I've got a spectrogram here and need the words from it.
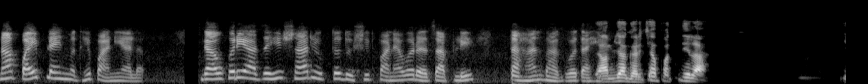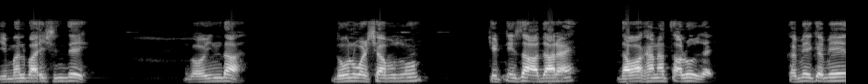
ना पाईपलाईन मध्ये पाणी आलं. गावकरी आजही क्षारयुक्त दूषित पाण्यावरच आपली तहान भागवत आहे आमच्या घरच्या पत्नीला इमलबाई शिंदे गोविंदा दोन वर्षापासून किडनीचा आधार आहे दवाखाना चालूच आहे कमी कमी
